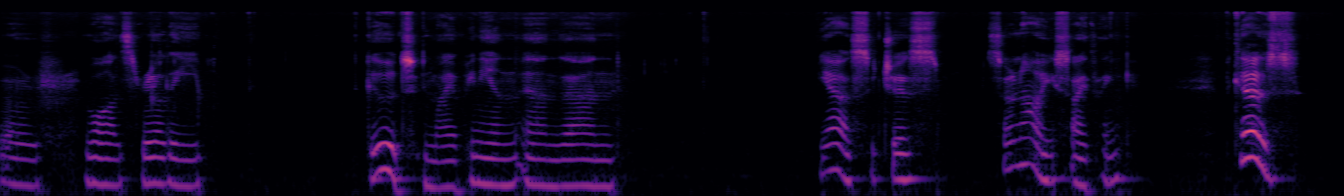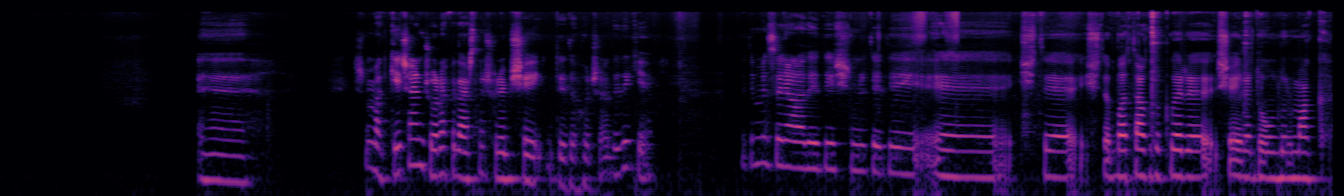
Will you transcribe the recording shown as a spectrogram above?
er, was really good in my opinion and then yes it's just so nice I think. Because ee, şimdi bak geçen coğrafya dersinde şöyle bir şey dedi hoca. Dedi ki Dedi mesela dedi şimdi dedi e, işte işte bataklıkları şeyle doldurmak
